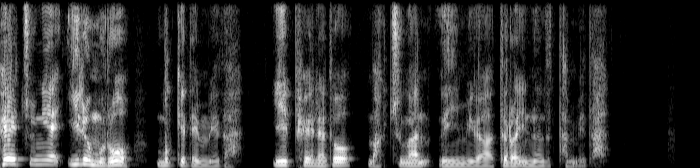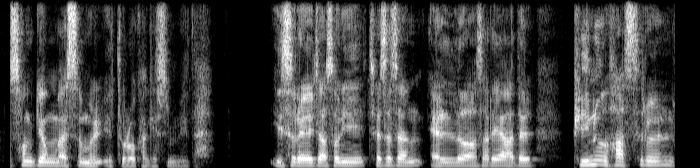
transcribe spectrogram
회중의 이름으로 묻게 됩니다. 이 표현에도 막중한 의미가 들어있는 듯합니다. 성경 말씀을 읽도록 하겠습니다. 이스라엘 자손이 제사장 엘르아살의 아들 비느하스를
